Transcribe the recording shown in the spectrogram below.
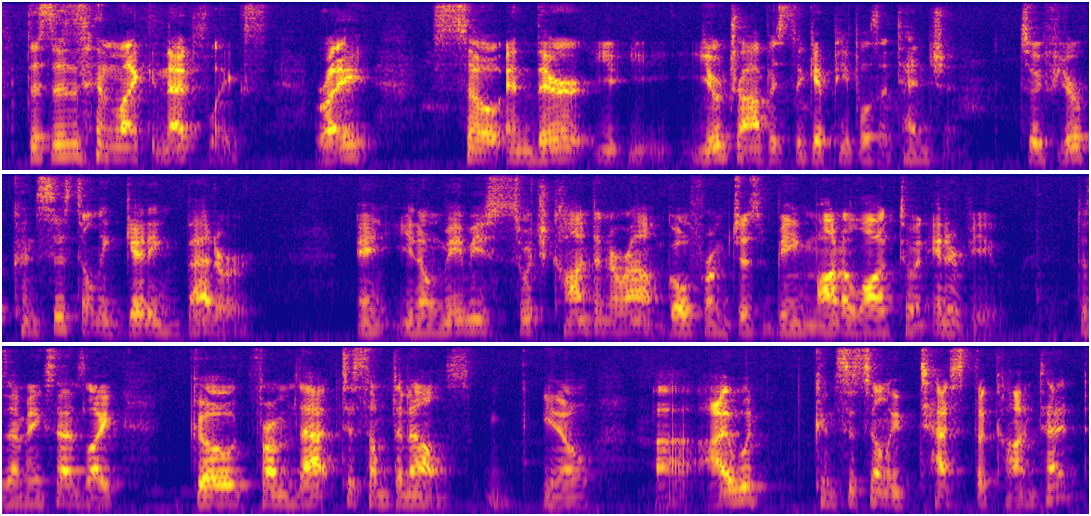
this isn't like Netflix, right? So and there, you, you, your job is to get people's attention. So if you're consistently getting better, and you know maybe switch content around, go from just being monologue to an interview. Does that make sense? Like go from that to something else. You know, uh, I would consistently test the content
